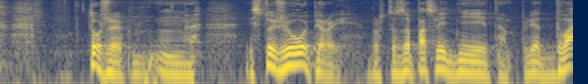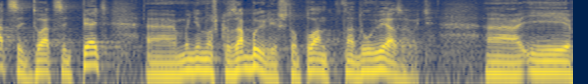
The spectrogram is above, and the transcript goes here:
тоже из той же оперы. Просто за последние там, лет 20-25 э, мы немножко забыли, что план надо увязывать. Э, и,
